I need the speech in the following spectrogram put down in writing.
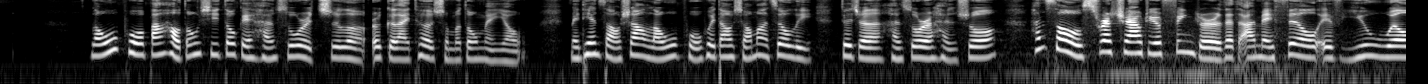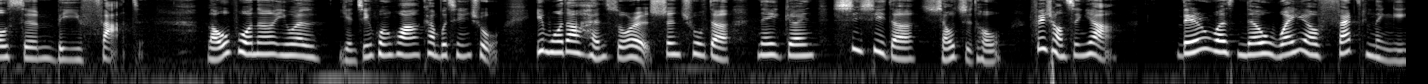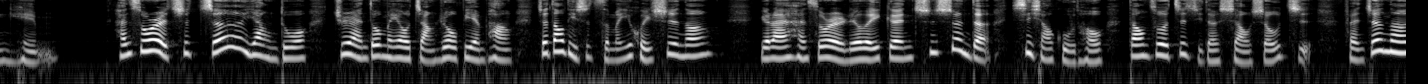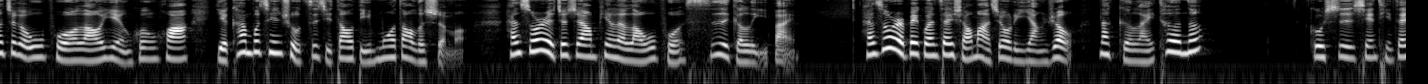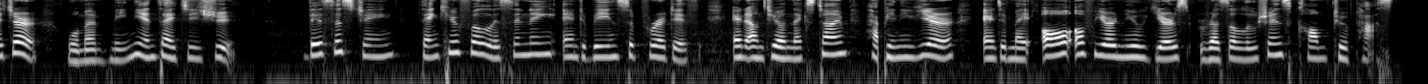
老巫婆把好东西都给韩索尔吃了，而格莱特什么都没有。每天早上，老巫婆会到小马厩里，对着韩索尔喊说：“Hansel, stretch out your finger that I may feel if you will soon be fat.” 老巫婆呢，因为眼睛昏花，看不清楚，一摸到韩索尔伸出的那根细细的小指头，非常惊讶。There was no way of fattening him. 韩索尔吃这样多，居然都没有长肉变胖，这到底是怎么一回事呢？原来韩索尔留了一根吃剩的细小骨头，当做自己的小手指。反正呢，这个巫婆老眼昏花，也看不清楚自己到底摸到了什么。韩索尔就这样骗了老巫婆四个礼拜。韩索尔被关在小马厩里养肉，那格莱特呢？故事先停在这儿，我们明年再继续。This is Jane. Thank you for listening and being supportive. And until next time, Happy New Year, and may all of your New Year's resolutions come to pass.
